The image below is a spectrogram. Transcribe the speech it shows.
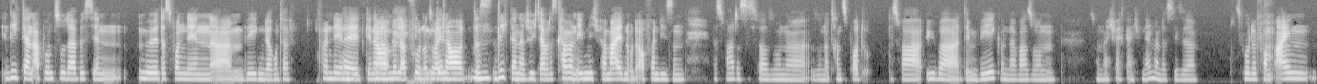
liegt dann ab und zu da bisschen Müll, das von den ähm, Wegen darunter von den fällt, genau, genau Müllabfuhren und so weiter. Genau, das mhm. liegt dann natürlich da, aber das kann man eben nicht vermeiden oder auch von diesen was war das? Das war so eine, so eine Transport, das war über dem Weg und da war so ein, so eine, ich weiß gar nicht, wie nennt man das, diese, es wurde vom einen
